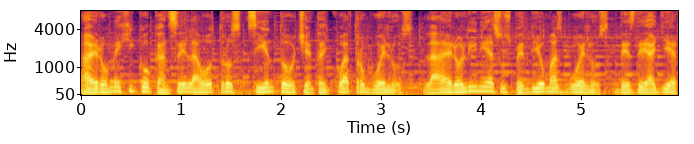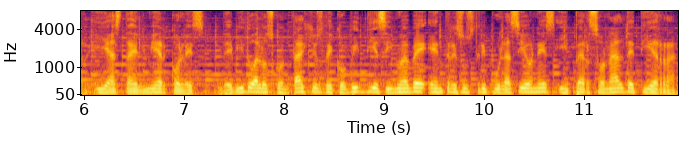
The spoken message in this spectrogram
Aeroméxico cancela otros 184 vuelos. La aerolínea suspendió más vuelos desde ayer y hasta el miércoles debido a los contagios de COVID-19 entre sus tripulaciones y personal de tierra.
